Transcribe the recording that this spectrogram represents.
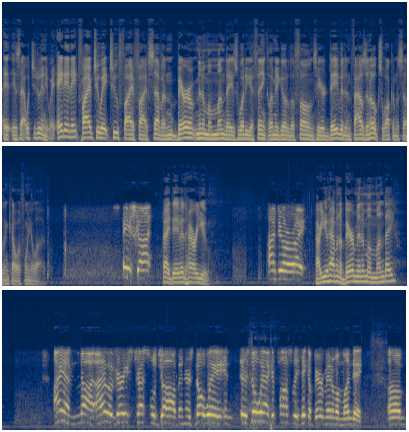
Is that what you do anyway? 888-528-2557. Bare minimum Mondays. What do you think? Let me go to the phones here. David in Thousand Oaks. Welcome to Southern California Live. Hey, Scott. Hi, David. How are you? I'm doing all right. Are you having a bare minimum Monday? I am not. I have a very stressful job, and there's no way, and there's no way I could possibly take a bare minimum Monday. Um,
